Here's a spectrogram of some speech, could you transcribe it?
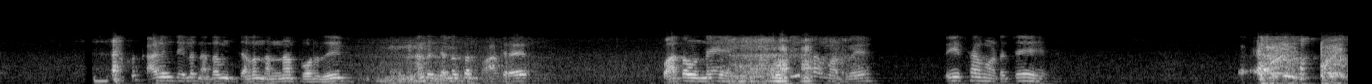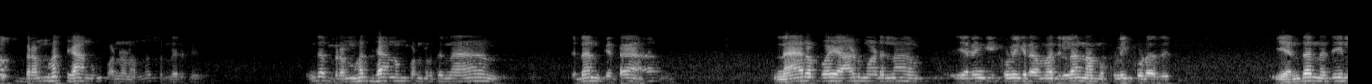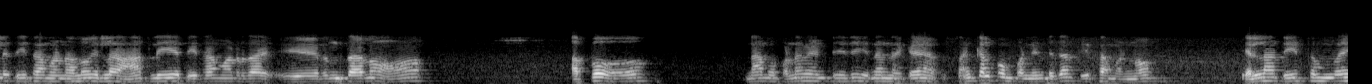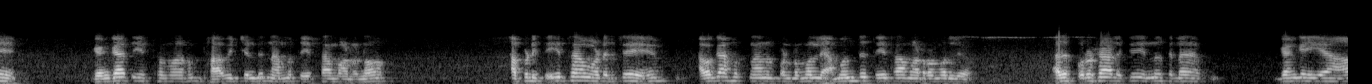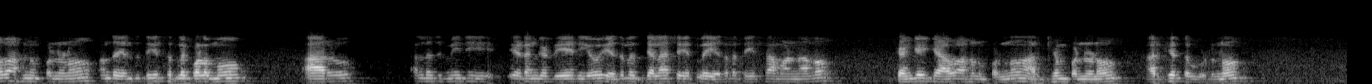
காளிந்தியில நடம் ஜலம் நன்னா போறது. அந்த ஜலத்தை பாக்குறேன் பார்த்த உடனே தீர்த்தா மாடுறேன் தீர்த்தா அடைச்சு பிரம்ம தியானம் பண்ணணும்னு சொல்லிருக்கு. இந்த பிரம்ம தியானம் பண்றதுன்னா என்னன்னு கேட்டா நேர போய் ஆடு மாடெல்லாம் இறங்கி குளிக்கிற மாதிரி எல்லாம் நம்ம குளிக்க கூடாது எந்த நதியில தீர்த்தம் பண்ணாலும் இல்ல ஆத்துலயே தீர்த்தம் மாடுறதா இருந்தாலும் அப்போ நாம பண்ண வேண்டியது என்னன்னாக்க சங்கல்பம் பண்ணிட்டு தான் தீர்த்தம் பண்ணோம் எல்லா தீர்த்தமுமே கங்கா தீர்த்தமாக பாவிச்சுட்டு நாம தீர்த்தம் ஆடணும் அப்படி தீர்த்தம் அடைச்சு அவகாச ஸ்நானம் பண்றோமோ இல்லையோ அமர்ந்து தீர்த்தம் ஆடுறோமோ இல்லையோ அது புருஷாளுக்கு இன்னும் சில கங்கையை ஆவாகனம் பண்ணணும். அந்த எந்த தீர்த்தத்துல குளமோ ஆறோ அல்லது மீதி இடங்கள் ஏரியோ எதுல ஜலாசயத்துல எதுல தீர்த்தமானாலும் கங்கைக்கு ஆவாகனம் பண்ணணும் அர்க்கியம் பண்ணணும் அர்க்கியத்தை விடணும்.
